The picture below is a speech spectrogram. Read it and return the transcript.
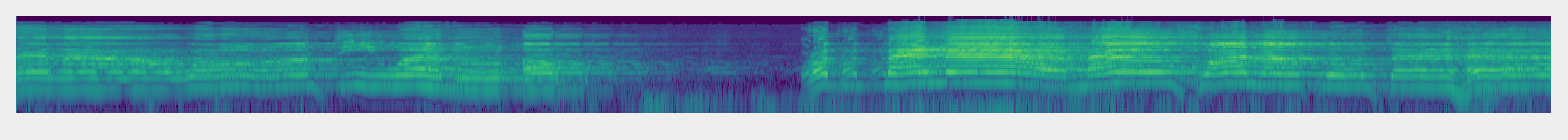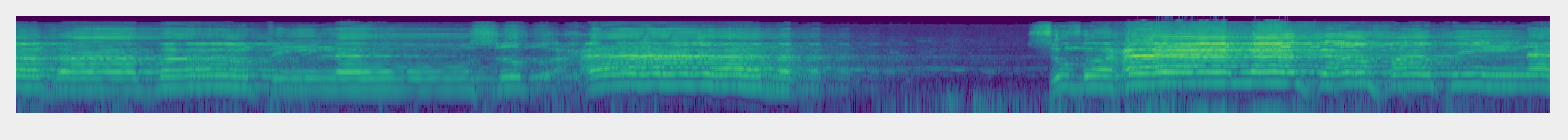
السماوات والأرض. ربنا ما خلقت هذا باطلا سبحانك. سبحانك فقنا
